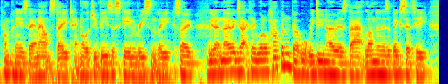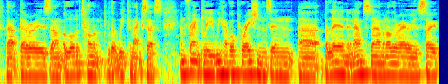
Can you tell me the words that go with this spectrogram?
companies. They announced a technology visa scheme recently. So we don't know exactly what will happen, but what we do know is that London is a big city, that there is um, a lot of talent that we can access. And frankly, we have operations in uh, Berlin, in Amsterdam, and other areas. So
